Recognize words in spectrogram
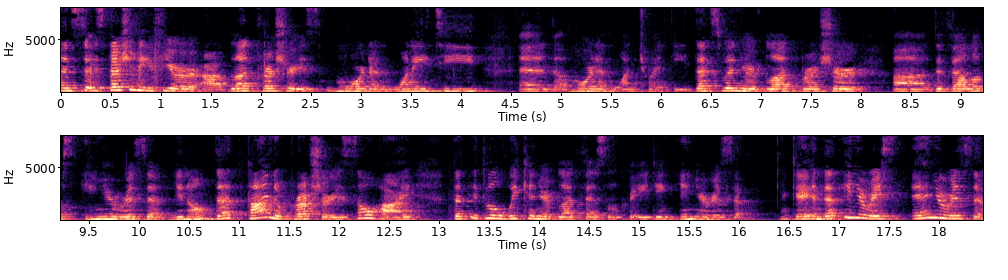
And so especially if your uh, blood pressure is more than 180 and uh, more than 120, that's when your blood pressure uh, develops aneurysm. You know, that kind of pressure is so high that it will weaken your blood vessel, creating aneurysm. Okay, and that aneurysm,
